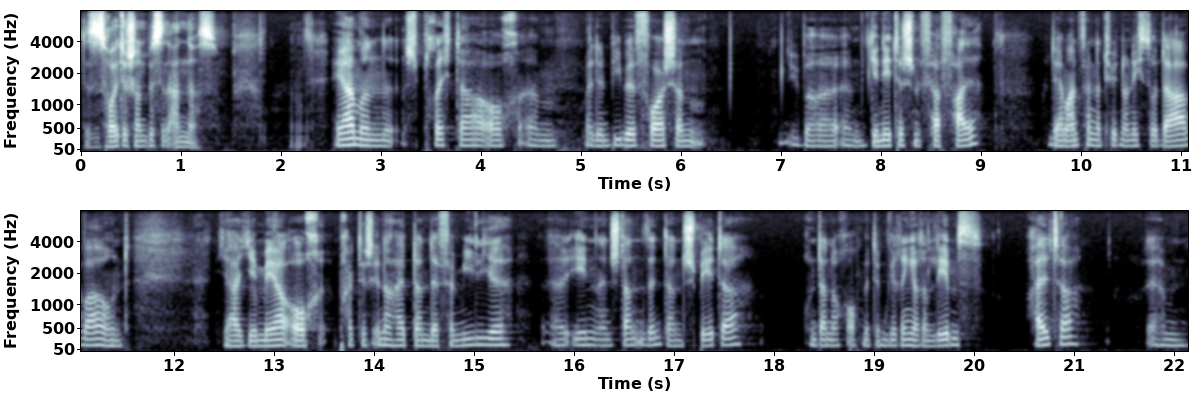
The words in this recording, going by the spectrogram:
Das ist heute schon ein bisschen anders. Ja, man spricht da auch ähm, bei den Bibelforschern über ähm, genetischen Verfall, der am Anfang natürlich noch nicht so da war und ja, je mehr auch praktisch innerhalb dann der Familie äh, Ehen entstanden sind, dann später und dann auch, auch mit dem geringeren Lebensalter, ähm,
